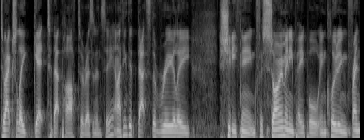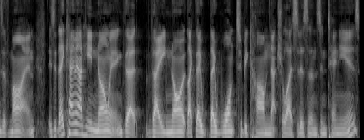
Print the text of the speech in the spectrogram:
to actually get to that path to residency. And I think that that's the really shitty thing for so many people, including friends of mine, is that they came out here knowing that they know, like they, they want to become naturalized citizens in 10 years,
